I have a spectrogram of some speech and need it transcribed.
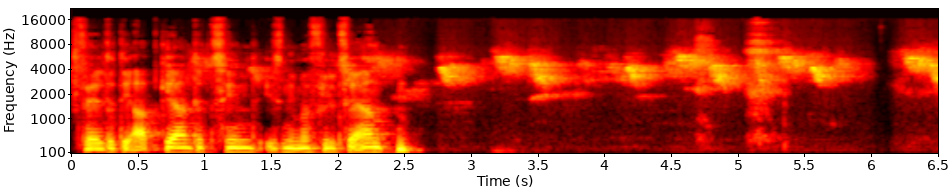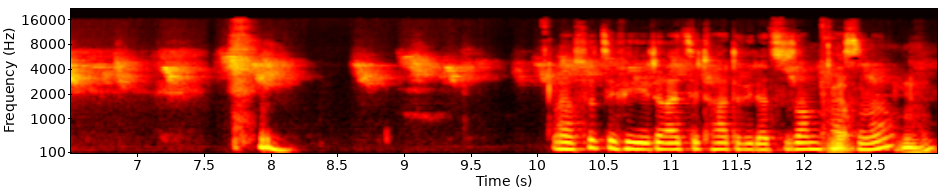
Felder, die abgeerntet sind, ist nicht mehr viel zu ernten. Das wird sich wie die drei Zitate wieder zusammenfassen, ja. ne? Mhm.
